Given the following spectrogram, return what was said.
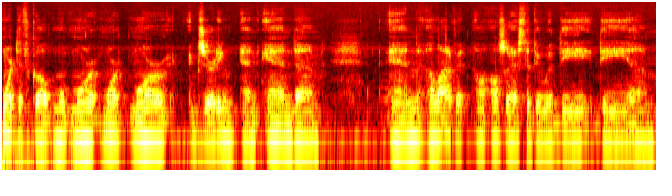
more difficult, mo- more more more exerting, and and um, and a lot of it also has to do with the the um,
